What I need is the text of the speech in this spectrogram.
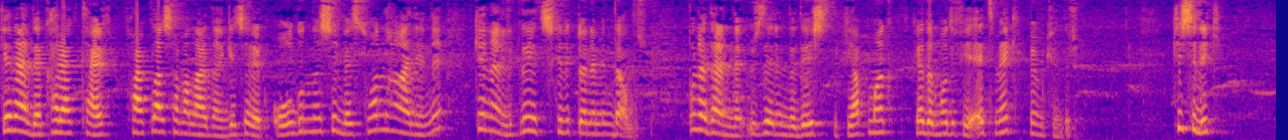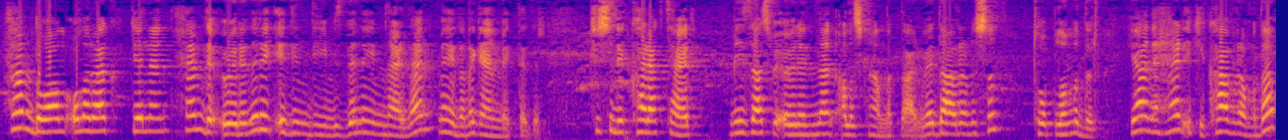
Genelde karakter farklı aşamalardan geçerek olgunlaşır ve son halini genellikle yetişkinlik döneminde alır. Bu nedenle üzerinde değişiklik yapmak ya da modifiye etmek mümkündür. Kişilik hem doğal olarak gelen hem de öğrenerek edindiğimiz deneyimlerden meydana gelmektedir. Kişilik, karakter, mizaç ve öğrenilen alışkanlıklar ve davranışın toplamıdır. Yani her iki kavramı da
